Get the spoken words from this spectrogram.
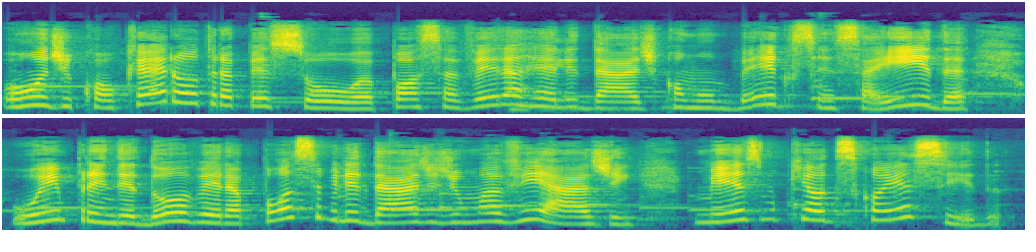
onde qualquer outra pessoa possa ver a realidade como um beco sem saída, o empreendedor vê a possibilidade de uma viagem, mesmo que ao desconhecido.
